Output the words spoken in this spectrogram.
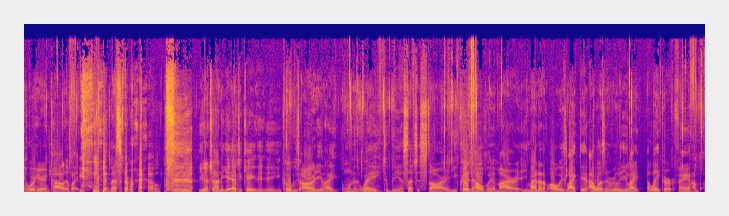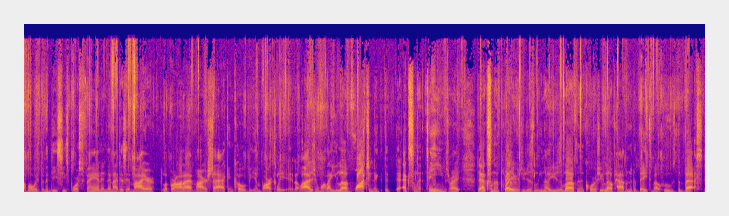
and we're here in college like messing around you know trying to get educated. And kobe's already like on his way to being such a star. And you couldn't help but admire it. You might not have always liked it. I wasn't really like a laker fan. I have always been a dc sports fan. And then i just admire lebron. I admire Shaq and kobe and barkley and Elijah. olajuwon like you love watching the, the, the excellent teams right? The excellent players. You just you know you just loved. And of course you loved having the debates about who's the best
